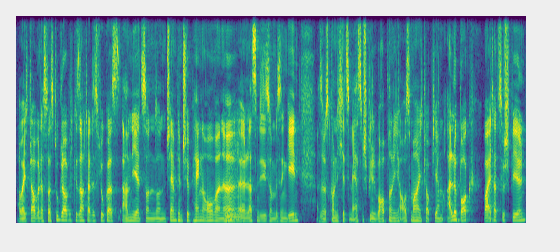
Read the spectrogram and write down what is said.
aber ich glaube, das, was du, glaube ich, gesagt hattest, Lukas, haben die jetzt so ein, so ein Championship-Hangover, ne? Äh, lassen die sich so ein bisschen gehen. Also das konnte ich jetzt im ersten Spiel überhaupt noch nicht ausmachen. Ich glaube, die haben alle Bock, weiterzuspielen.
